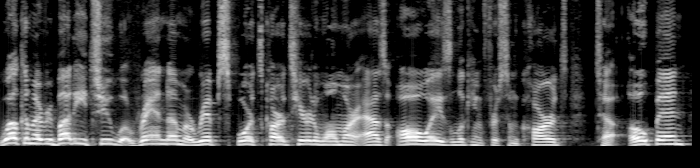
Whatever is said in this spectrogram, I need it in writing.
Welcome everybody to Random Rip Sports Cards here at Walmart. As always, looking for some cards to open.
